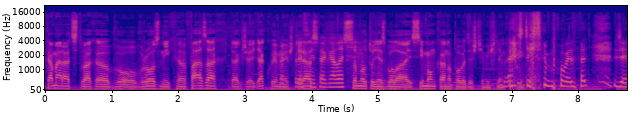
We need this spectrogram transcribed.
kamarátstvách e, v, v rôznych e, fázach, takže ďakujeme Tak ešte raz. tak, ale- So mnou tu dnes bola aj Simonka, no povedz ešte myšlienku. Ešte chcem povedať, že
